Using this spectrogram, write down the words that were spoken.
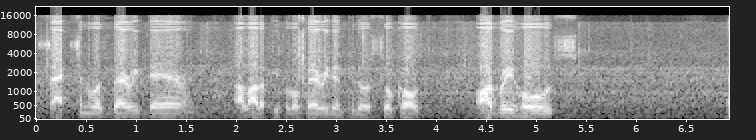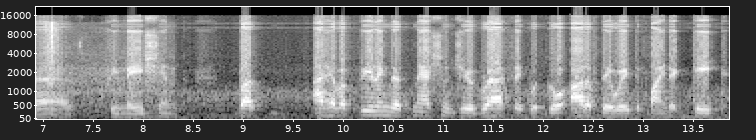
Saxon was buried there and a lot of people were buried into those so-called Aubrey holes, uh, cremation. But I have a feeling that National Geographic would go out of their way to find a gate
